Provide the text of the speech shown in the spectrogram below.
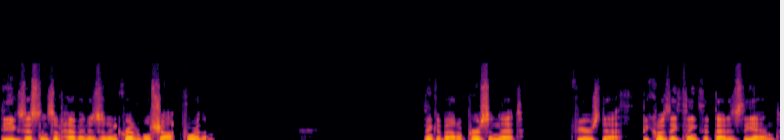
the existence of heaven is an incredible shock for them. Think about a person that fears death because they think that that is the end.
